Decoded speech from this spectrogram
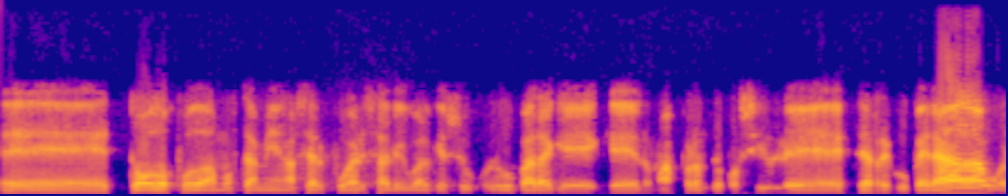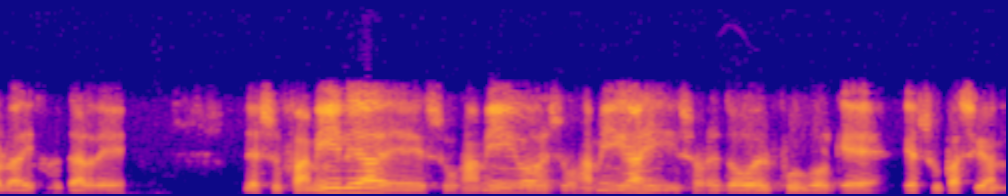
eh, todos podamos también hacer fuerza, al igual que su club, para que, lo más pronto posible esté recuperada, vuelva a disfrutar de, su familia, de sus amigos, de sus amigas y sobre todo del fútbol, que, es su pasión.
